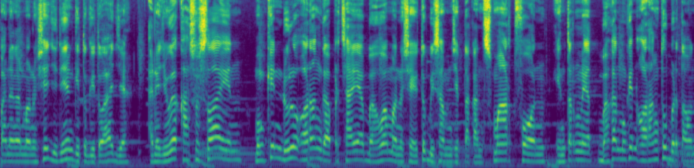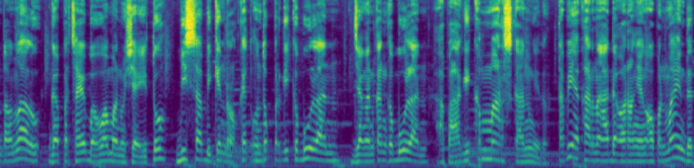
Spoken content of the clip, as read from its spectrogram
pandangan manusia jadinya gitu-gitu aja. Ada juga kasus lain, mungkin dulu orang gak percaya bahwa manusia itu bisa menciptakan smartphone, internet, bahkan mungkin orang tuh bertahun-tahun lalu gak percaya bahwa manusia itu bisa bikin roket untuk pergi ke bulan. Jangankan ke bulan, apalagi ke Mars kan gitu. Tapi ya karena ada orang yang open minded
